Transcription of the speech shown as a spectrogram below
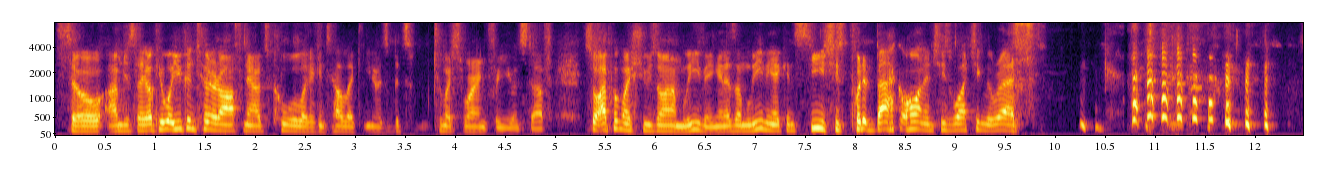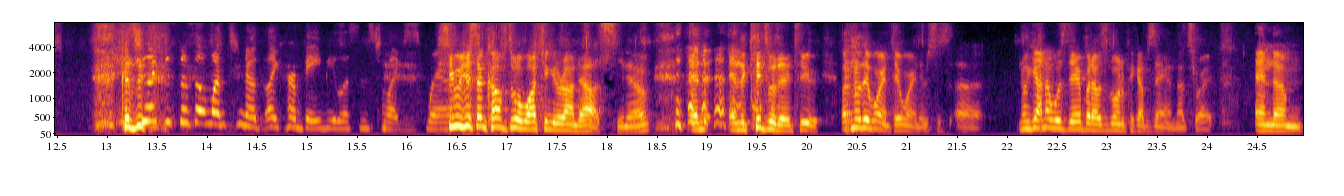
So I'm just like, okay, well, you can turn it off now. It's cool. Like I can tell, like you know, it's a bit too much swearing for you and stuff. So I put my shoes on. I'm leaving, and as I'm leaving, I can see she's put it back on, and she's watching the rest. Because She like just doesn't want to know that like her baby listens to like swear. she was just uncomfortable watching it around us, you know, and and the kids were there too. Oh no, they weren't. They weren't. It was just uh, No, Yana was there, but I was going to pick up Zan. That's right. And um,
